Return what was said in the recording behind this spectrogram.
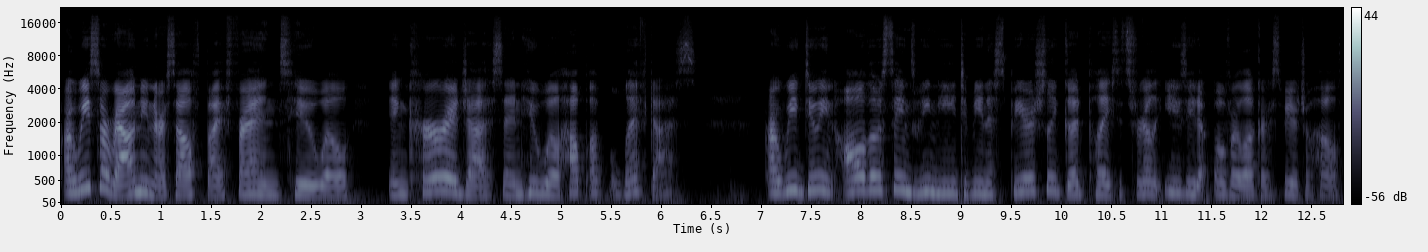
Are we surrounding ourselves by friends who will encourage us and who will help uplift us? Are we doing all those things we need to be in a spiritually good place? It's really easy to overlook our spiritual health,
